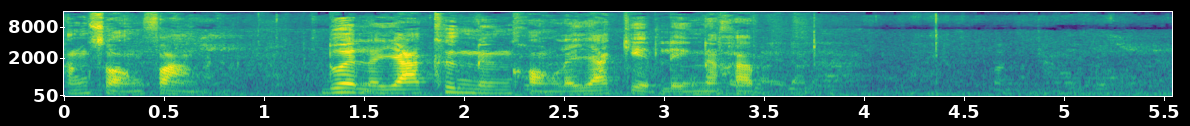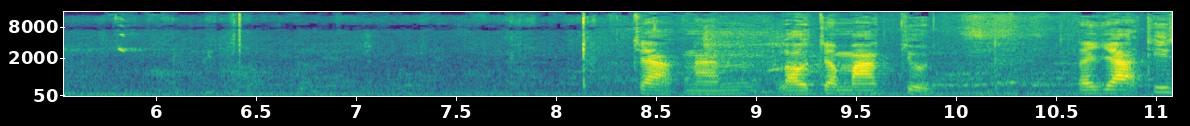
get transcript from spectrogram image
ทั้งสองฝั่ง ด้วยระยะครึ่งหนึ่งของระยะเกตเล็งนะครับ จากนั้นเราจะมาร์กจุดระยะที่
